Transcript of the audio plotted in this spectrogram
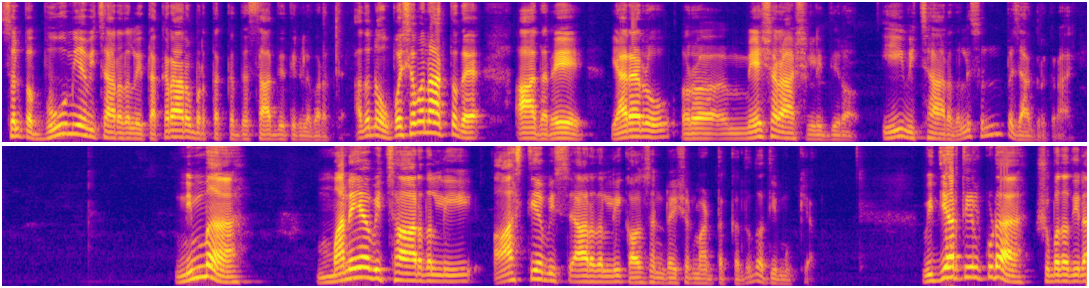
ಸ್ವಲ್ಪ ಭೂಮಿಯ ವಿಚಾರದಲ್ಲಿ ತಕರಾರು ಬರ್ತಕ್ಕಂಥ ಸಾಧ್ಯತೆಗಳು ಬರುತ್ತೆ. ಅದನ್ನು ಉಪಶಮನ ಆಗ್ತದೆ. ಆದರೆ ಯಾರ್ಯಾರು ರ, ಮೇಷರಾಶಿಯಲ್ಲಿದ್ದೀರೋ ಈ ವಿಚಾರದಲ್ಲಿ ಸ್ವಲ್ಪ ಜಾಗೃತರಾಗಿ ನಿಮ್ಮ ಮನೆಯ ವಿಚಾರದಲ್ಲಿ, ಆಸ್ತಿಯ ವಿಚಾರದಲ್ಲಿ ಕಾನ್ಸಂಟ್ರೇಷನ್ ಮಾಡ್ತಕ್ಕಂಥದ್ದು ಅತಿ ಮುಖ್ಯ. ವಿದ್ಯಾರ್ಥಿಗಳು ಕೂಡ ಶುಭದ ದಿನ,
